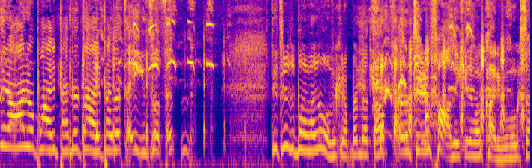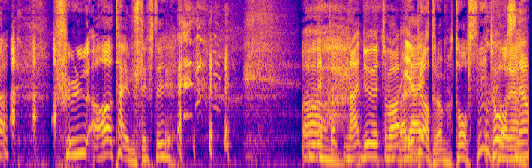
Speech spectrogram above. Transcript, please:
Drar opp iPaden til iPaden til ingen som har sett den. De trodde bare det var en overkropp med bøtta opp. Jeg tror faen ikke det var kargobuksa. Full av tegnestifter. Nettopp. Nei, du vet du hva. Hva er det vi Jeg- prater om? Tåsen? Tåsen, ja.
